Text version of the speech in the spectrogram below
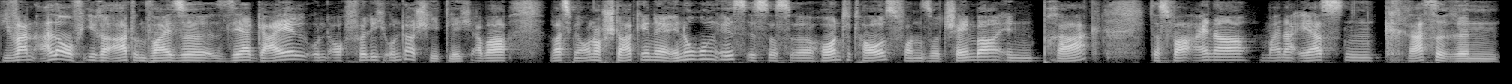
Die waren alle auf ihre Art und Weise sehr geil und auch völlig unterschiedlich. Aber was mir auch noch stark in Erinnerung ist, ist das äh, Haunted House von The Chamber in Prag. Das war einer meiner ersten krasseren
